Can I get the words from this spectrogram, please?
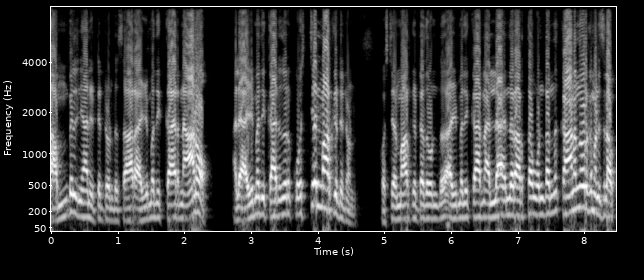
തമ്പിൽ ഞാൻ ഇട്ടിട്ടുണ്ട്. സാർ അഴിമതിക്കാരനാണോ? അല്ലെ അഴിമതിക്കാരൻ എന്നൊരു ക്വസ്റ്റ്യൻ മാർക്ക് ഇട്ടിട്ടുണ്ട്. ക്വസ്റ്റ്യൻ മാർക്ക് ഇട്ടതുകൊണ്ട് അഴിമതിക്കാരനല്ല എന്നൊരർത്ഥം ഉണ്ടെന്ന് കാണുന്നവർക്ക് മനസ്സിലാവും.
